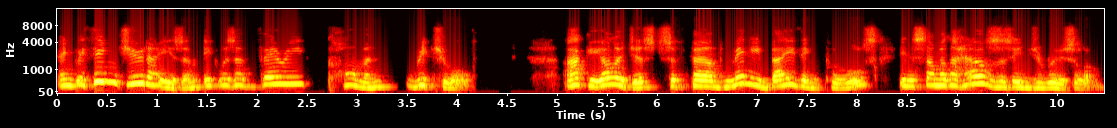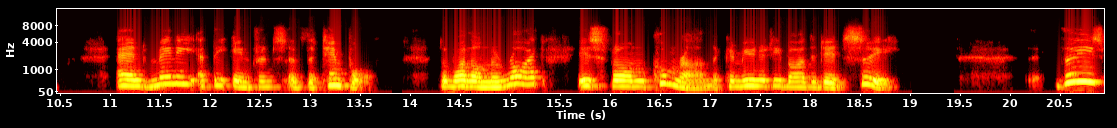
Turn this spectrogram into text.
And within Judaism, it was a very common ritual. Archaeologists have found many bathing pools in some of the houses in Jerusalem and many at the entrance of the temple. The one on the right is from Qumran, the community by the Dead Sea. These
